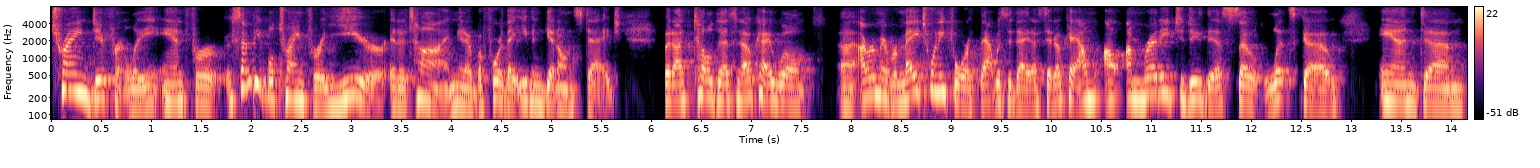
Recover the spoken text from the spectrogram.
train differently and for some people train for a year at a time you know before they even get on stage. But I told Dustin okay well uh, I remember May 24th that was the date. I said okay I'm I'm ready to do this so let's go. And um,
